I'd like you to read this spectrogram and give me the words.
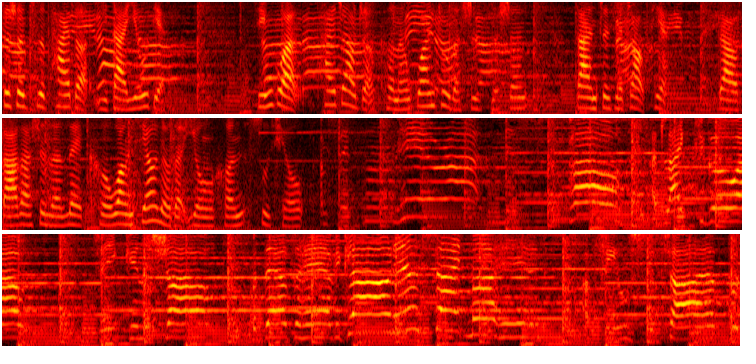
这是自拍的一大优点。尽管拍照者可能关注的是自身，但这些照片表达的是人类渴望交流的永恒诉求。But there's a heavy cloud inside my head. I feel so tired, put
